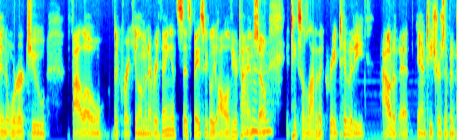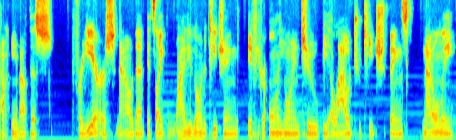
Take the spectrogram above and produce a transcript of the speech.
in order to follow the curriculum and everything, it's it's basically all of your time. Mm-hmm. So it takes a lot of the creativity out of it. And teachers have been talking about this for years now that it's like, why do you go into teaching if you're only going to be allowed to teach things, not only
